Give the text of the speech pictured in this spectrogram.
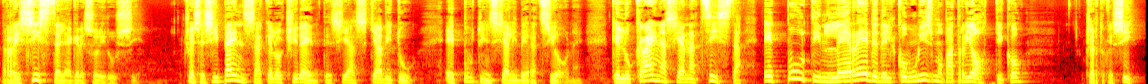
resiste agli aggressori russi. Cioè se si pensa che l'Occidente sia schiavitù e Putin sia liberazione, che l'Ucraina sia nazista e Putin l'erede del comunismo patriottico, certo che sì.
